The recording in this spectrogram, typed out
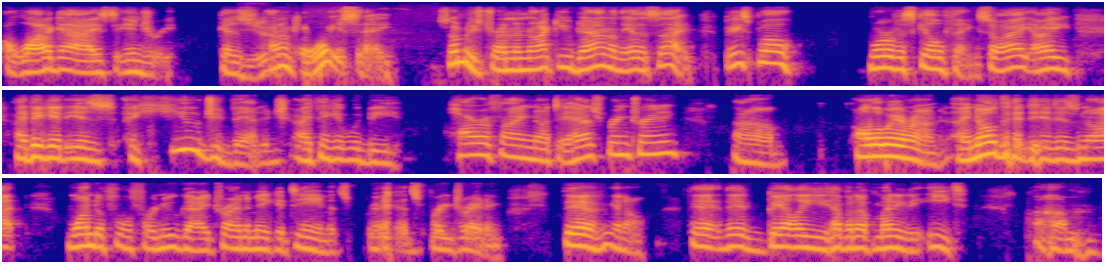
a lot of guys to injury because yeah. I don't care what you say, somebody's trying to knock you down on the other side. Baseball, more of a skill thing. So I, I, I think it is a huge advantage. I think it would be horrifying not to have spring training, um, all the way around. I know that it is not wonderful for a new guy trying to make a team at, at spring training. They're, you know, they they barely have enough money to eat um,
